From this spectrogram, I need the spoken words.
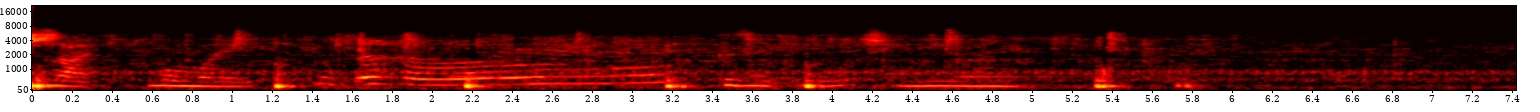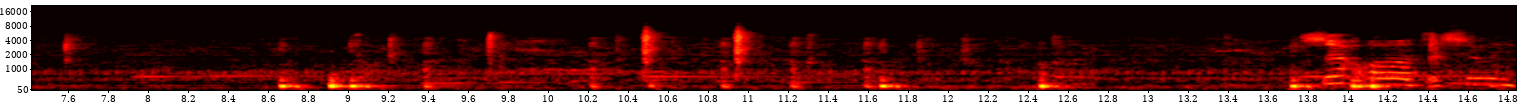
just like one way. What the hell? Because if you're watching you um, It's so hard. There's so many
